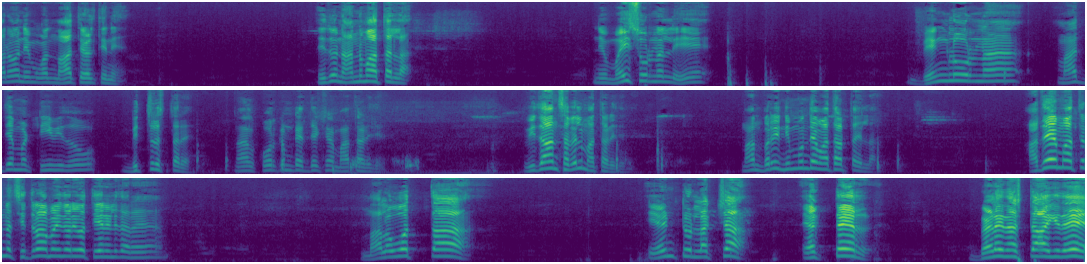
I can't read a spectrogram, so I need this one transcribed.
ನಾನು ನಿಮ್ಗೊಂದು ಮಾತು ಹೇಳ್ತೀನಿ. ಇದು ನನ್ನ ಮಾತಲ್ಲ. ನೀವು ಮೈಸೂರಿನಲ್ಲಿ ಬೆಂಗಳೂರಿನ ಮಾಧ್ಯಮ ಟಿ ವಿದು ಬಿತ್ತರಿಸ್ತಾರೆ. ನಾನು ಕೋರ್ ಕಮಿಟಿ ಅಧ್ಯಕ್ಷ ಮಾತಾಡಿದ್ದೀನಿ. ವಿಧಾನಸಭೆಯಲ್ಲಿ ಮಾತಾಡಿದ್ದೀನಿ. ನಾನು ಬರೀ ನಿಮ್ಮ ಮುಂದೆ ಮಾತಾಡ್ತಾ ಇಲ್ಲ. ಅದೇ ಮಾತನ್ನು ಸಿದ್ದರಾಮಯ್ಯನವರು ಇವತ್ತು ಏನು ಹೇಳಿದ್ದಾರೆ? ನಲವತ್ತ ಎಂಟು ಲಕ್ಷ ಹೆಕ್ಟೇರ್ ಬೆಳೆ ನಷ್ಟ ಆಗಿದೆ.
